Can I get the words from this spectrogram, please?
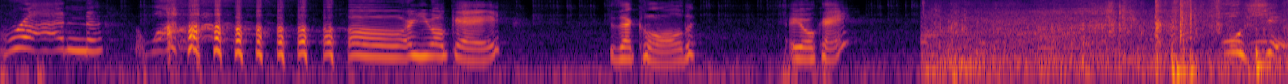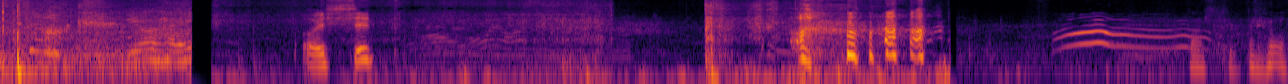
Run! Whoa! Are you okay? Is that cold? Are you okay? Oh shit. Oh shit. hurts. Oh. Are you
